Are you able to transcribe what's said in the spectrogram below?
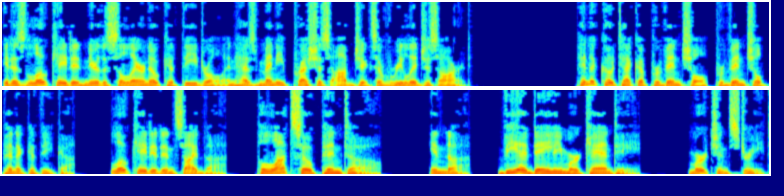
It is located near the Salerno Cathedral and has many precious objects of religious art. Pinacoteca Provincial Provincial Pinacoteca. Located inside the Palazzo Pinto in the Via dei Mercanti Merchant Street.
